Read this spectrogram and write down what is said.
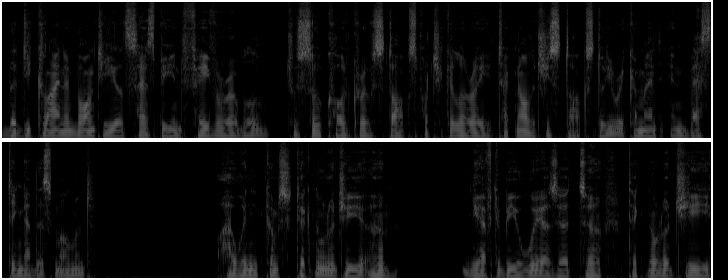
The decline in bond yields has been favorable to so called growth stocks, particularly technology stocks. Do you recommend investing at this moment? Uh, when it comes to technology, um, you have to be aware that uh, technology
